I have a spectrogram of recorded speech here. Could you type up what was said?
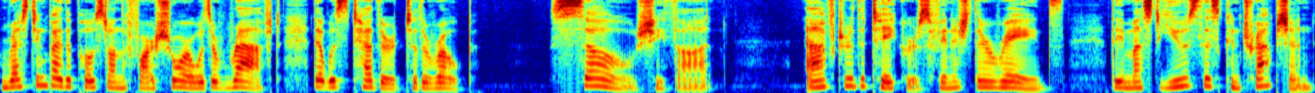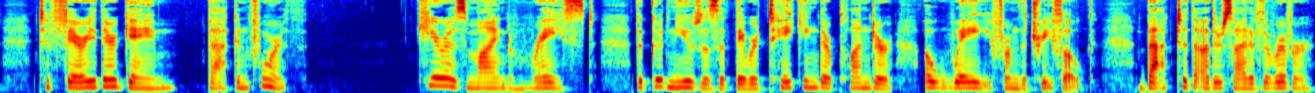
Resting by the post on the far shore was a raft that was tethered to the rope. So, she thought, after the takers finish their raids, they must use this contraption to ferry their game back and forth. Kira's mind raced. The good news was that they were taking their plunder away from the tree folk, back to the other side of the river.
